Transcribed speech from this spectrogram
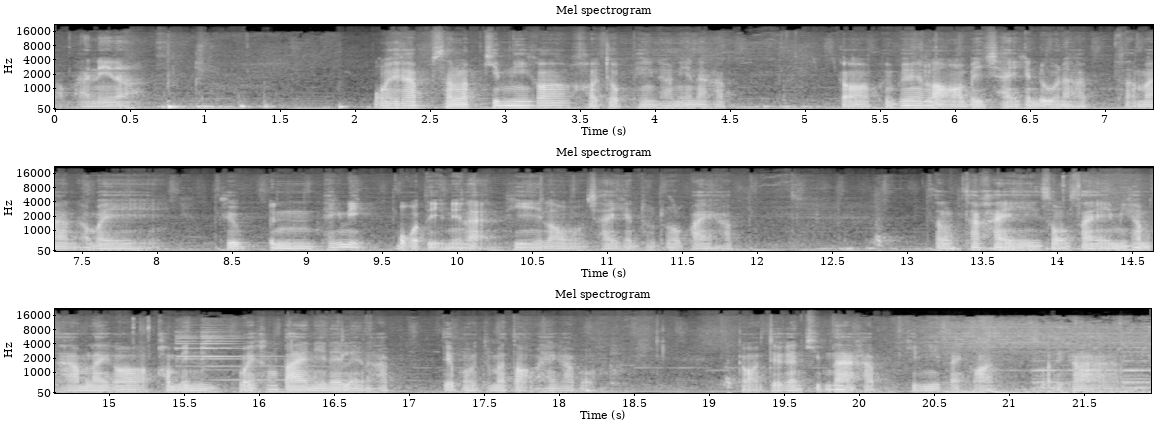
ประมาณนี้เนาะโอเคครับสำหรับคลิปนี้ก็ขอจบเพียงเท่านี้นะครับ ก็เพื่อนๆลองเอาไปใช้กันดูนะครับ สามารถเอาไปคือเป็นเทคนิคปกตินี่แหละที่เราใช้กันทั่วๆไปครับสำหรับถ้าใครสงสัยมีคำถามอะไรก็คอมเมนต์ไว้ข้างใต้นี้ได้เลยนะครับ เดี๋ยวผมจะมาตอบให้ครับผม ก่อนเจอกันคลิปหน้าครับ คลิปนี้ไปก่อน สวัสดีครับ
